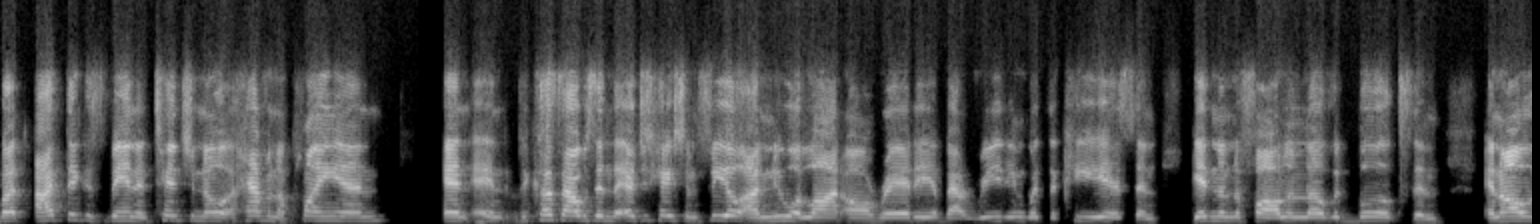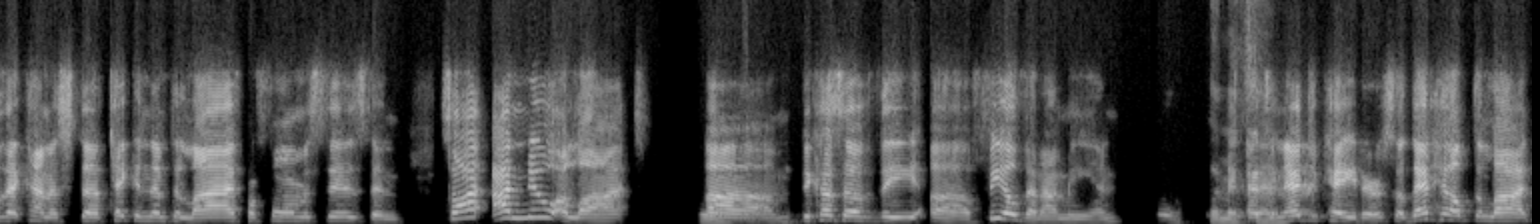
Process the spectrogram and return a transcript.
but I think it's being intentional, having a plan. And, and because I was in the education field, I knew a lot already about reading with the kids and getting them to fall in love with books and, and all of that kind of stuff, taking them to live performances. And so I, I knew a lot um, because of the uh, field that I'm in as sense. an educator. So that helped a lot.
